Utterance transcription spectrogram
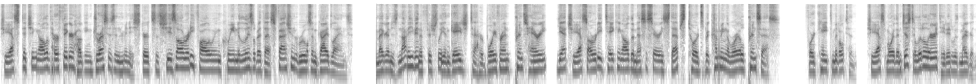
She is stitching all of her figure-hugging dresses and miniskirts as she's already following Queen Elizabeth's fashion rules and guidelines. Meghan is not even officially engaged to her boyfriend Prince Harry, yet she is already taking all the necessary steps towards becoming a royal princess. For Kate Middleton, she is more than just a little irritated with Meghan.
